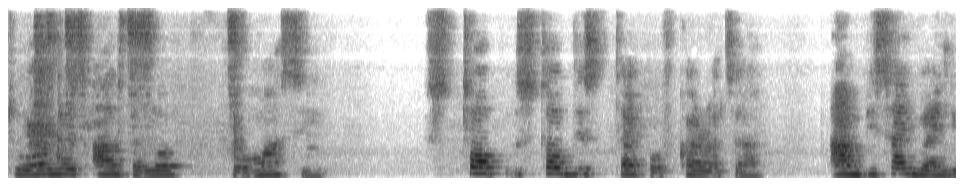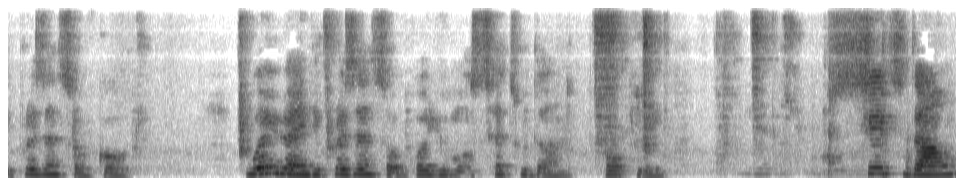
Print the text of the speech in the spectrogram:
to always ask the Lord for mercy. Stop, stop this type of character. And besides, you are in the presence of God. When you are in the presence of God, you must settle down properly. Sit down,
